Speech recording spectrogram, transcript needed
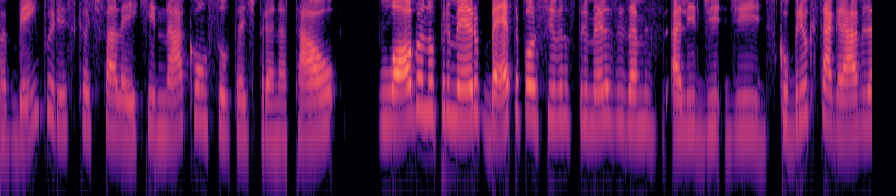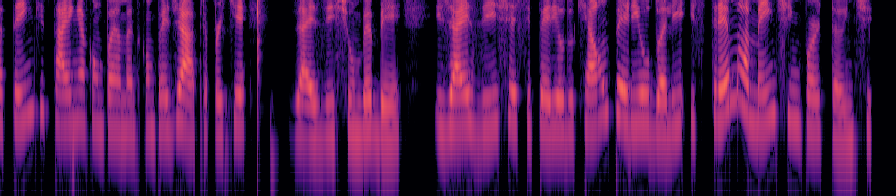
é bem por isso que eu te falei que na consulta de pré-natal, logo no primeiro beta positivo, nos primeiros exames ali de, de descobrir que está grávida, tem que estar tá em acompanhamento com o pediatra, porque já existe um bebê e já existe esse período que é um período ali extremamente importante,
